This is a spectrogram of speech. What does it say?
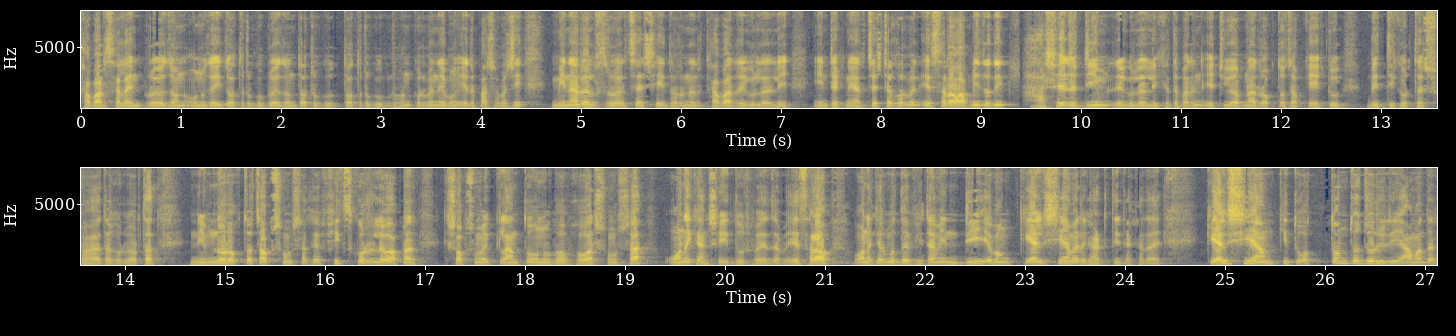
খাবার স্যালাইন প্রয়োজন অনুযায়ী যতটুকু প্রয়োজন ততটুকু ততটুকু গ্রহণ করবেন এবং এর পাশাপাশি মিনারেলস রয়েছে, সেই ধরনের খাবার রেগুলারলি ইনটেক নেওয়ার চেষ্টা করবেন। এছাড়াও আপনি যদি হাঁসের ডিম রেগুলারলি খেতে পারেন, এটিও আপনার রক্তচাপকে একটু বৃদ্ধি করতে সহায়তা করবে। অর্থাৎ নিম্ন রক্তচাপ সমস্যাকে ফিক্স করলেও আপনার সবসময় ক্লান্ত অনুভব হওয়ার সমস্যা অনেকাংশেই দূর হয়ে যাবে। এছাড়াও অনেকের মধ্যে ভিটামিন ডি এবং ক্যালসিয়ামের ঘাটতি দেখা দেয়। ক্যালসিয়াম কিন্তু অত্যন্ত জরুরি আমাদের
